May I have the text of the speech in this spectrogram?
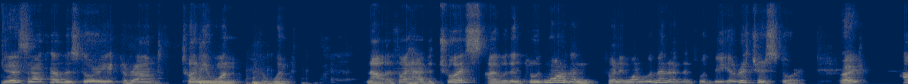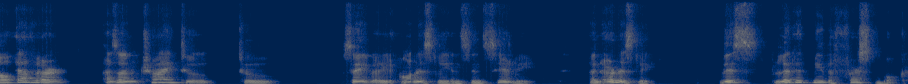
Yes. And I tell the story around 21 women. Now, if I had a choice, I would include more than 21 women, and it would be a richer story. Right. However, as I'm trying to, to say very honestly and sincerely and earnestly, this let it be the first book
